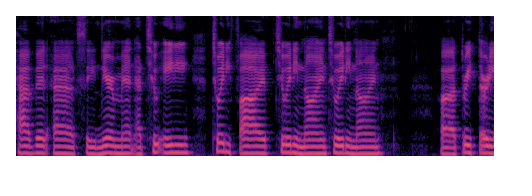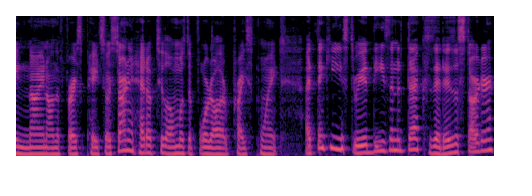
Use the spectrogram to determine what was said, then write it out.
have it at say near mint at 280, 285, 289, 289. Uh, 339 on the first page so it's starting to head up to almost a four dollar price point I think you use three of these in the deck because it is a starter.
